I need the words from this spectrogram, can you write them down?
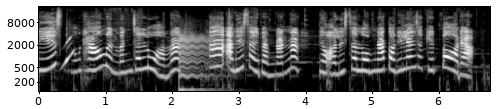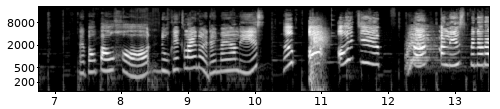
ลิสรองเท้าเหมือนมันจะหลวมอะถ้าอลิสใส่แบบนั้นน่ะ เดี๋ยวอลิสจะล้มนะตอนที่เล่นสเก็ตบอร์ดอะในเปาเปาขอดูใกล้ๆหน่อยได้ไหมอลิสฮึบโอ๊ยโอ๊ยเจ็บนะอลิสเป็นอะไร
